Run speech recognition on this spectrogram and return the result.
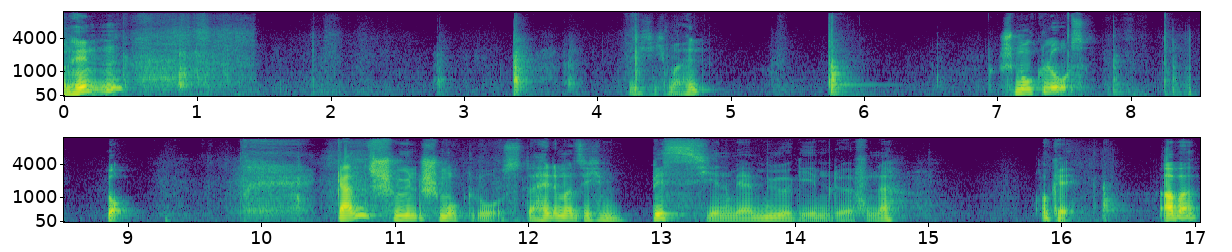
Von hinten. Leg mal hin. Schmucklos. Ja. Ganz schön schmucklos. Da hätte man sich ein bisschen mehr Mühe geben dürfen. Ne? Okay, aber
